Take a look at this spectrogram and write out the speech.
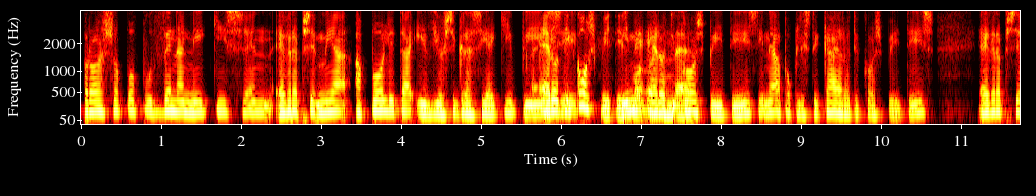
πρόσωπο που δεν ανήκει σε, έγραψε μια απόλυτα ιδιοσυγκρασιακή ποιήση. Ερωτικός ποιητής. Είναι ερωτικός ναι. ποιητής, είναι αποκλειστικά ερωτικός ποιητής έγραψε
